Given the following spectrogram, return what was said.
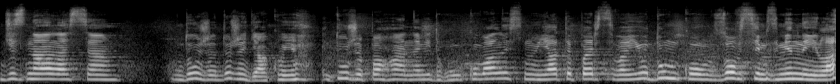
дізналася. Дуже дуже дякую. Дуже погано відгукувались. Ну я тепер свою думку зовсім змінила.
